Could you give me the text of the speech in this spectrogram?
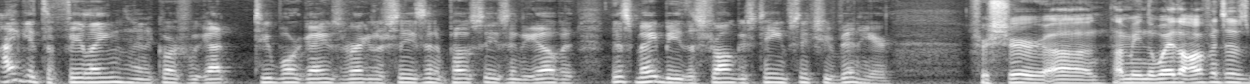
I get the feeling, and of course we got two more games of regular season and postseason to go, but this may be the strongest team since you've been here. For sure. Uh, I mean, the way the offense has,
